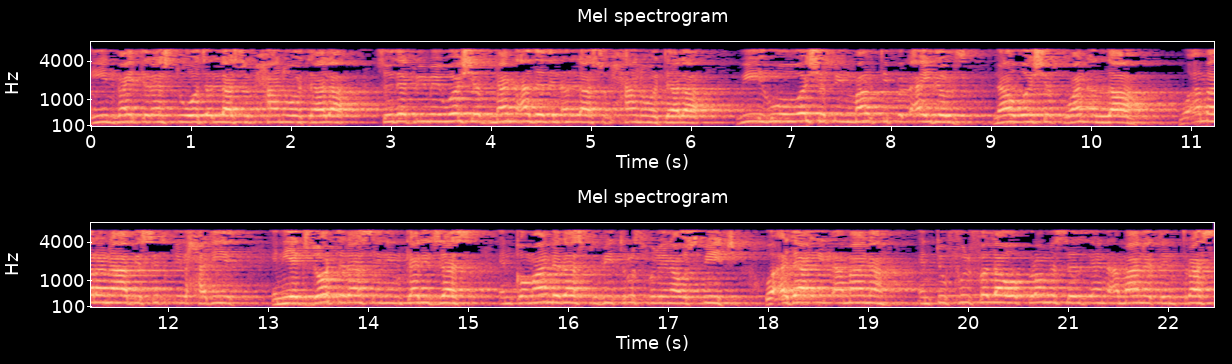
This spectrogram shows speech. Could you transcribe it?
He invited us towards Allah subhanahu wa ta'ala so that we may worship none other than Allah subhanahu wa ta'ala. We who were worshipping multiple idols now worship one Allah. وَأَمَرَنَا بِصِدْقِ الْحَدِيثِ And He exhorted us and encouraged us and commanded us to be truthful in our speech. وَأَدَاءِ الْأَمَانَةِ And to fulfill our promises and amanat and trust.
